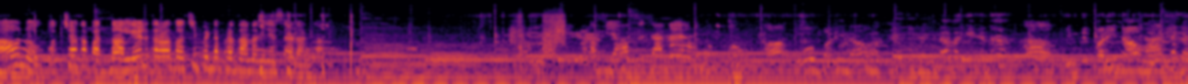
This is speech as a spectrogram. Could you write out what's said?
అవును వచ్చాక పద్నాలుగేళ్ళ తర్వాత వచ్చి పిండ ప్రదానం చేశాడంట. జానా हाँ, वो बड़ी नाव होती है तो झंडा लगे है ना हाँ। बड़ी नाव हाँ, होती तो है।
